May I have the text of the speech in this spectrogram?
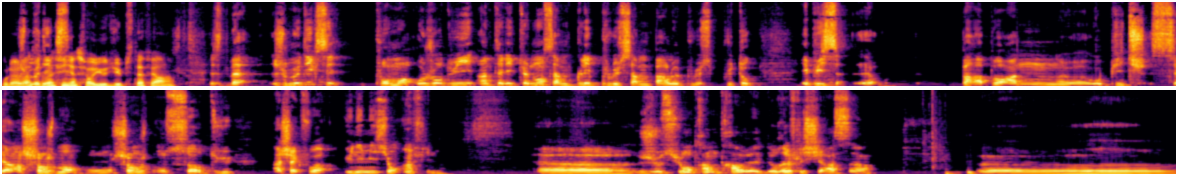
Oula, je me ça dis va finir sur YouTube cette affaire-là. Bah, je me dis que c'est, pour moi, aujourd'hui, intellectuellement, ça me plaît plus, ça me parle plus, plutôt. Et puis, euh, par rapport à, euh, au pitch, c'est un changement. On change, on sort du, à chaque fois, une émission, un film. Euh, je suis en train de, de réfléchir à ça. Euh...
